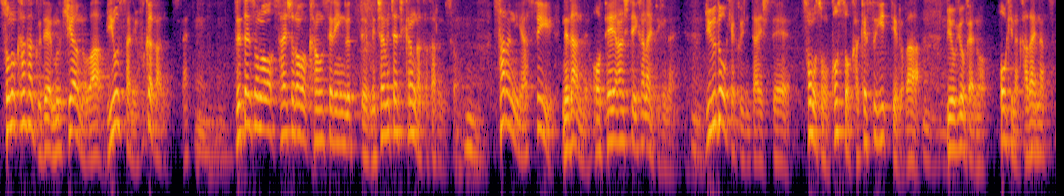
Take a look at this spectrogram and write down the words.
その価格で向き合うのは美容師さんには負荷があるんですね、絶対その最初のカウンセリングってめちゃめちゃ時間がかかるんですよ、さらに安い値段でを提案していかないといけない、流動客に対してそもそもコストをかけすぎっていうのが美容業界の大きな課題なんです、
